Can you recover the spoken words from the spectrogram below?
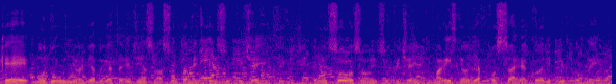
che Modugno e via Brigata Regina sono assolutamente insufficienti e non solo sono insufficienti ma rischiano di affossare ancora di più il problema.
